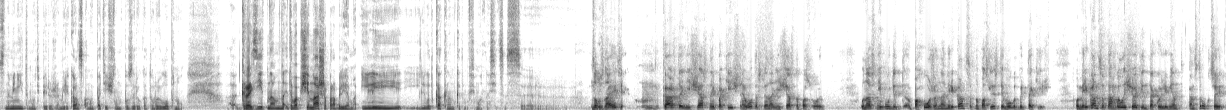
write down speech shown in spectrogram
знаменитому теперь уже американскому ипотечному пузырю, который лопнул грозит нам, это вообще наша проблема? Или, или вот как нам к этому всему относиться? С, э, ну, знаете, каждая несчастная ипотечная отрасль, она несчастна по-своему. У нас не будет похоже на американцев, но последствия могут быть такие же. У американцев там был еще один такой элемент конструкции,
